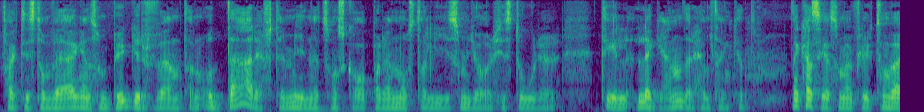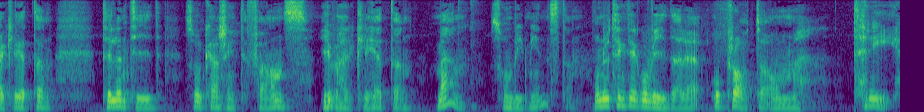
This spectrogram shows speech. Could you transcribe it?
faktiskt om vägen som bygger förväntan och därefter minnet som skapar en nostalgi som gör historier till legender helt enkelt. Den kan ses som en flykt från verkligheten till en tid som kanske inte fanns i verkligheten men som vi minns den. Och nu tänkte jag gå vidare och prata om tre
